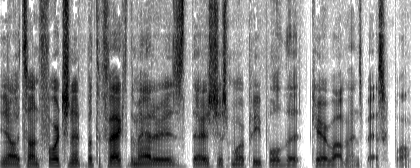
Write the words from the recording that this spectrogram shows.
you know it's unfortunate, but the fact of the matter is there's just more people that care about men's basketball.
